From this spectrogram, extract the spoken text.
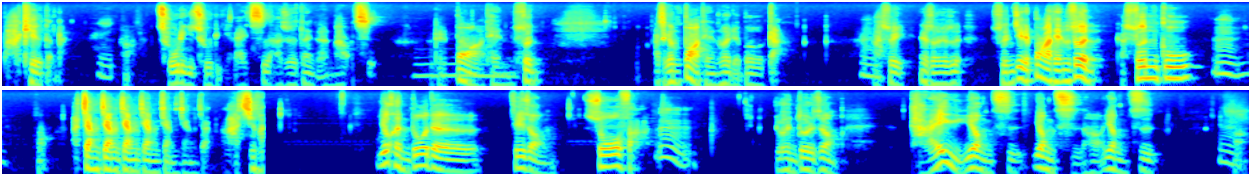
把它 kill 的嘛嗯，啊，处理处理来吃，他说那个很好吃。给嗯半天顺，还是跟半天会的不讲嗯啊，所以那时候就是笋这个半天笋、笋菇，嗯。哦，啊讲讲讲讲讲讲讲啊，起码有很多的这种说法，嗯。有很多的这种台语用字用词哈用字，嗯。好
